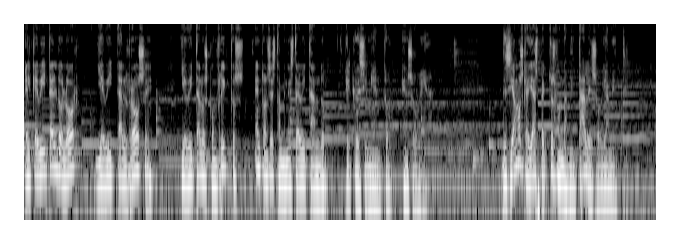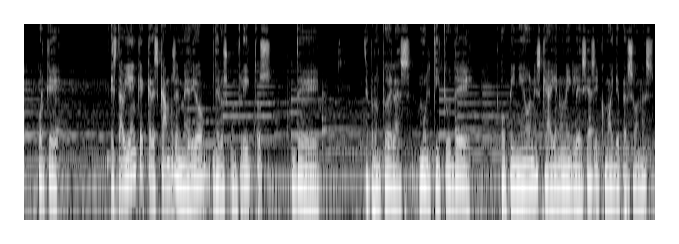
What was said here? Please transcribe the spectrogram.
El que evita el dolor y evita el roce y evita los conflictos, entonces también está evitando el crecimiento en su vida. Decíamos que hay aspectos fundamentales, obviamente, porque está bien que crezcamos en medio de los conflictos, de, de pronto de las multitud de opiniones que hay en una iglesia, así como hay de personas.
